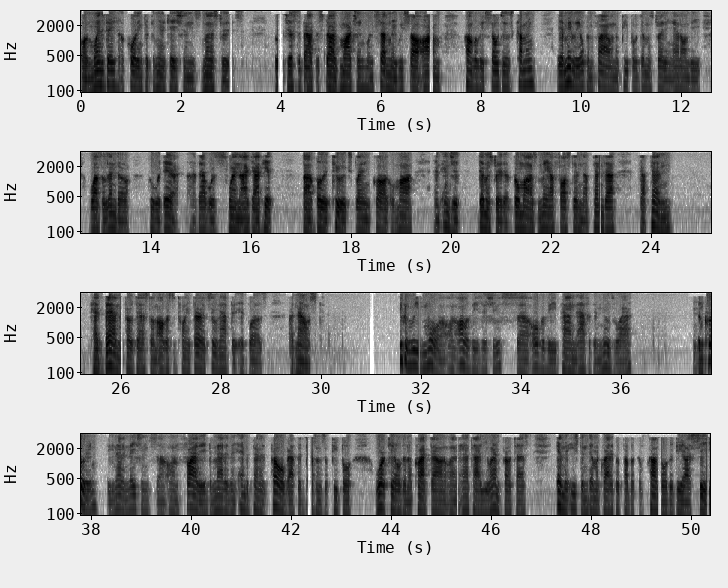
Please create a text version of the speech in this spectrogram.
on Wednesday, according to Communications Ministries. We were just about to start marching when suddenly we saw armed Congolese soldiers coming. They immediately opened fire on the people demonstrating and on the Wazalendo who were there. Uh, that was when I got hit by a bullet too, explained Claude Omar, an injured demonstrator. Goma's mayor, Faustin Napenda Kapend, had banned the protest on August the 23rd, soon after it was announced. You can read more on all of these issues uh, over the Pan-African Newswire including the United Nations uh, on Friday demanded an independent probe after dozens of people were killed in a crackdown on an anti-UN protest in the Eastern Democratic Republic of Congo, the DRC.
